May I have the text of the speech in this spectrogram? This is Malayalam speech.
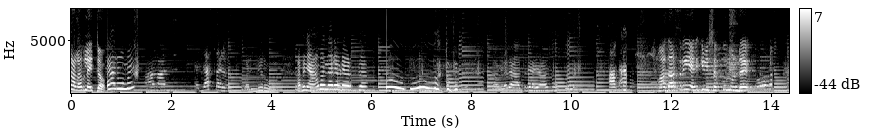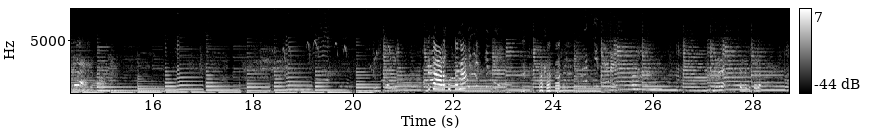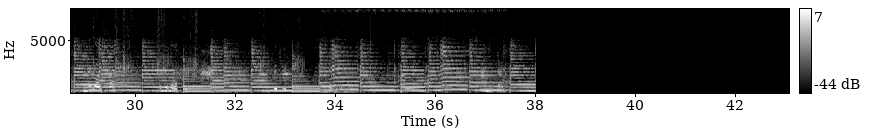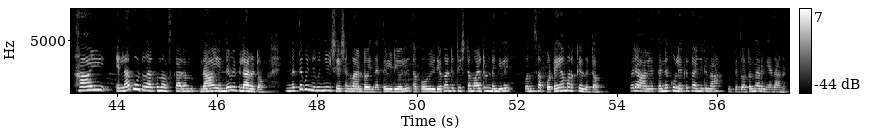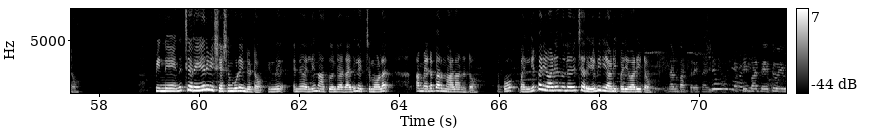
കളർ ലൈറ്റോ? ആ റൂം വലിയ റൂം അപ്പൊ ഞാൻ വന്നാൽ എവിടെ കിടക്കുക? അവിടെ രാത്രി മാതാശ്രീ എനിക്ക് വിശക്കുന്നുണ്ട്. കാളക്കുട്ടനാ? ഹായ് എല്ലാ കൂട്ടുകാർക്കും നമസ്കാരം. ഡാ എന്റെ വീട്ടിലാണ് കേട്ടോ ഇന്നത്തെ കുഞ്ഞു കുഞ്ഞു വിശേഷങ്ങളാണ് കേട്ടോ ഇന്നത്തെ വീഡിയോയിൽ അപ്പോൾ വീഡിയോ കണ്ടിട്ട് ഇഷ്ടമായിട്ടുണ്ടെങ്കിൽ ഒന്ന് സപ്പോർട്ട് ചെയ്യാൻ മറക്കരുത് കേട്ടോ ഇപ്പോൾ രാവിലെ തന്നെ കുളിയൊക്കെ കഴിഞ്ഞിട്ട് ഇതാ മുറ്റത്തോട്ടൊന്ന് ഇറങ്ങിയതാണ് കേട്ടോ പിന്നെ ഇന്ന് ചെറിയൊരു വിശേഷം കൂടി ഉണ്ട് കേട്ടോ ഇന്ന് എന്റെ വലിയ നാത്തൂന്റെ അതായത് ലച്ചമോളെ അമ്മേന്റെ പിറന്നാളാണ് കേട്ടോ അപ്പോൾ വലിയ പരിപാടിയൊന്നുമില്ല ഒരു ചെറിയ ബിരിയാണി പരിപാടി കേട്ടോ ഇതാണ് birthday happy birthday to you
